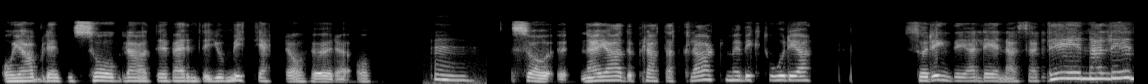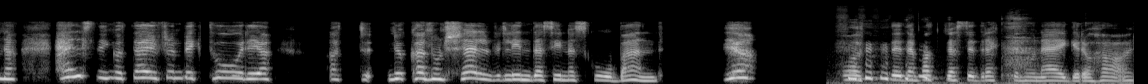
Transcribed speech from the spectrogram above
Och jag blev så glad, det värmde ju mitt hjärta att höra. Och mm. Så eh, när jag hade pratat klart med Victoria så ringde jag Lena och sa Lena, Lena, hälsning åt dig från Victoria att nu kan hon själv linda sina skoband. Ja, och att det är den vackraste dräkten hon äger och har.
